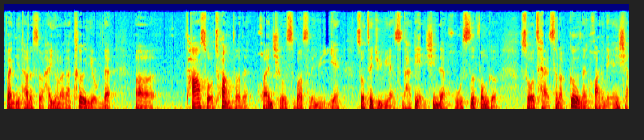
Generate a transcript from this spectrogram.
段劲涛的时候，还用了他特有的，呃，他所创造的《环球时报》式的语言，说这句语言是他典型的胡适风格。所产生了个人化的联想，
